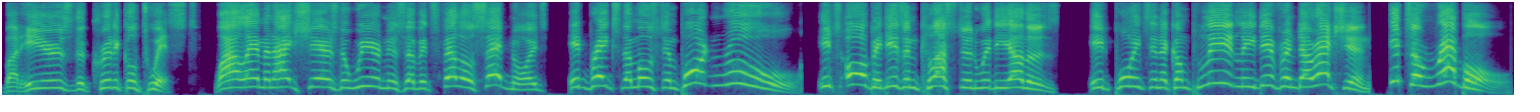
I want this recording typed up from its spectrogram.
But here's the critical twist. While Ammonite shares the weirdness of its fellow sednoids, it breaks the most important rule. Its orbit isn't clustered with the others. It points in a completely different direction. It's a rebel.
